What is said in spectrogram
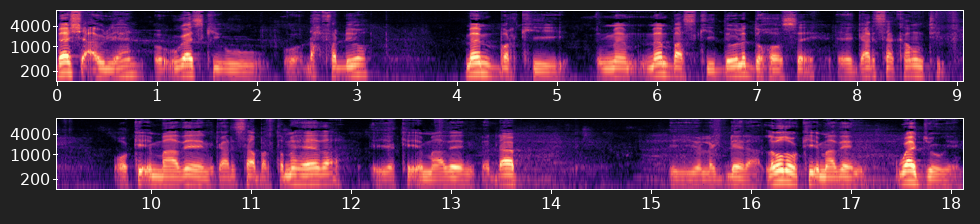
beesha cawlyahan oo ugaaskii uu dhex fadhiyo membarkii memberskii dowladda hoose ee gaarisa county oo ka imaadeen gaarisa bartamaheeda iyo ka imaadeen dhadhaab iyo lagdheera labaduba ka imaadeen waa joogeen.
